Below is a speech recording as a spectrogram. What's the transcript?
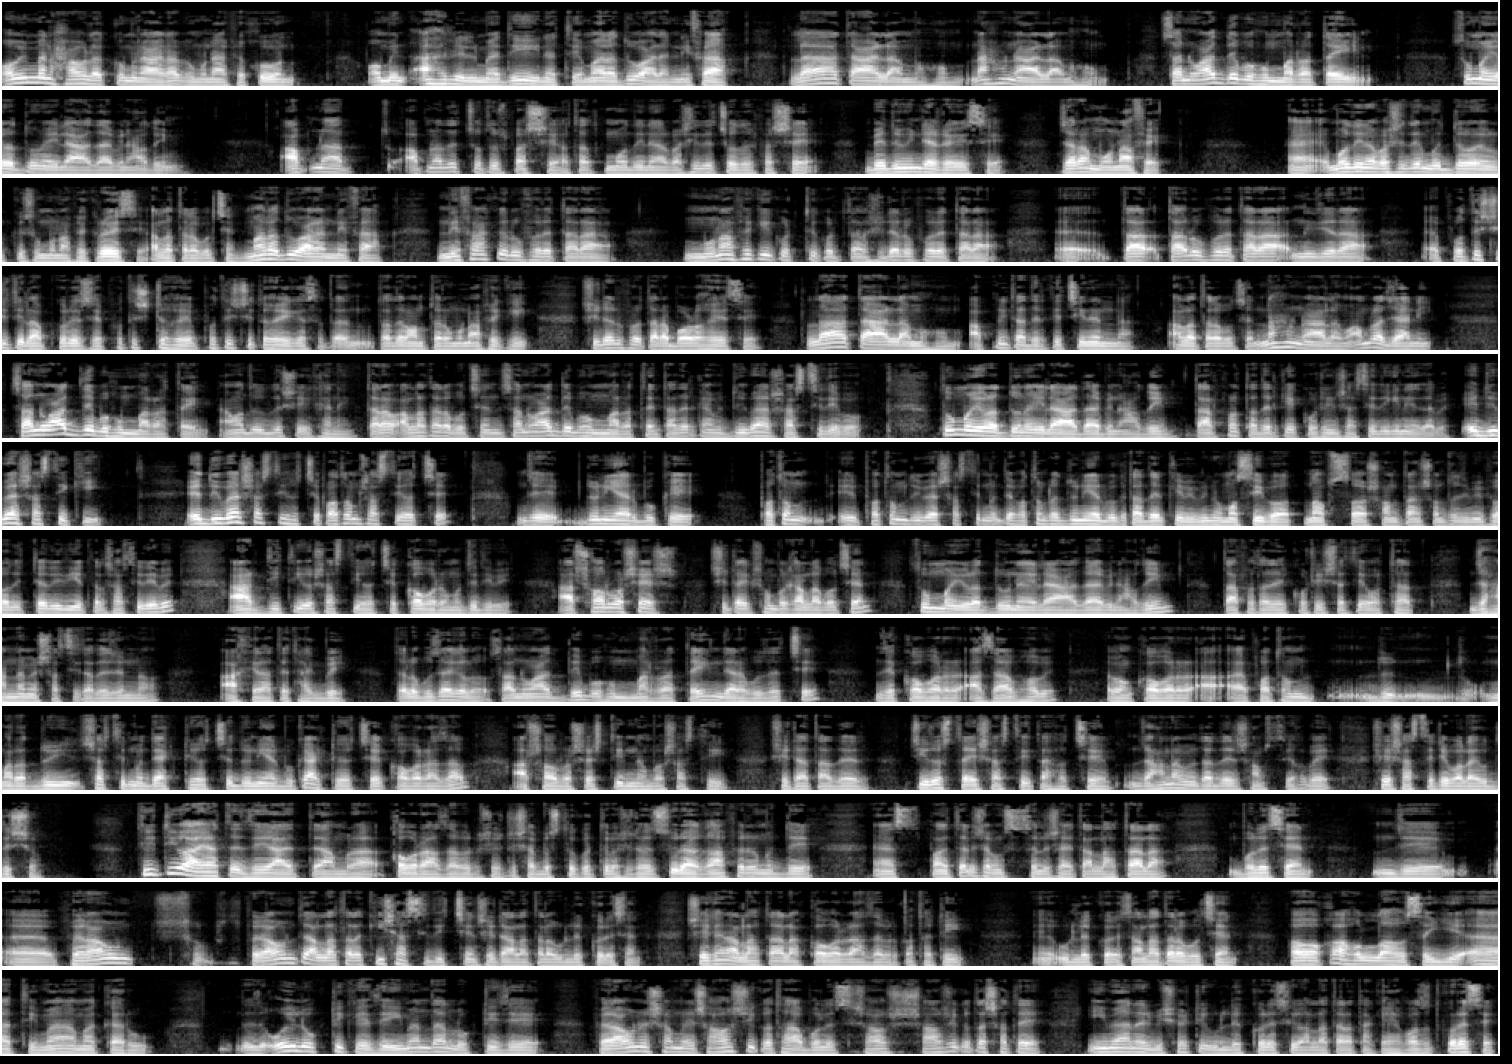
অমিমান হাউলা কুমিন আরব মুনাফিকুন অমিন আহলিল মদিনতে মারাদু আলা নিফাক, লা তালামহুম নাহন আলামহুম সানুআদেবহুম মারাতাইন সুমাইরদ্দুন ইলা আদাবিন আদিম আপনার, আপনাদের চতুর্পাশে অর্থাৎ মদিনারবাসীদের চতুর্পাশে বেদুইনরা রয়েছে, যারা মোনাফেক। হ্যাঁ মদিনাবাসীদের মধ্যে কিছু মোনাফেক রয়েছে, আল্লাহ তালা বলছেন, মারাদু আলা নেফাক। নেফাকের উপরে তারা মোনাফেকি করতে করতে, তারা সেটার উপরে তারা তার উপরে তারা নিজেরা প্রতিষ্ঠিতি লাভ করেছে, প্রতিষ্ঠিত হয়ে প্রতিষ্ঠিত হয়ে গেছে তাদের অন্তর মুনাফেকি। সেটার উপর তারা বড় হয়েছে। লা তা আলাম আপনি তাদেরকে চিনেন না। আল্লাহ তালা বলছেন না আলম, আমরা জানি। সানু আদে বহুম মারাতাইন। আমাদের উদ্দেশ্যে এখানে তারা আল্লাহ তারা বলছেন সানু আদে বহুম মারাতাইন, তাদেরকে আমি দুইবার শাস্তি দেব। তুমাই রদ্দুনা ইলা আদাবিন আদিম তারপর তাদেরকে কঠিন শাস্তি দিকে নিয়ে যাবে। এই দুইবার শাস্তি কি? এই দুইবার শাস্তি হচ্ছে প্রথম শাস্তি হচ্ছে যে দুনিয়ার বুকে প্রথম এই প্রথম দুইবার শাস্তির মধ্যে প্রথমটা দুনিয়ার বুকে তাদেরকে বিভিন্ন মুসিবত, নফস, সন্তান, সন্ততি, বিপদ ইত্যাদি দিয়ে তারা শাস্তি দেবে। আর দ্বিতীয় শাস্তি হচ্ছে কবরের মধ্যে দিবে। আর সর্বশেষ সেটা সম্পর্কে আল্লাহ বলছেন সুম্মা ইউরাদ্দুনা আদাবিন আদিম তারপর তাদের কঠিন শাস্তি অর্থাৎ জাহান্নামের শাস্তি তাদের জন্য আখেরাতে থাকবে। তাহলে বোঝা গেল সানুয়াদ্দিব হুম্মার্রাতাইন যারা বুঝাচ্ছে যে কবরের আজাব হবে এবং কবর প্রথম মারা দুই শাস্তির মধ্যে একটি হচ্ছে দুনিয়ার বুকে, একটি হচ্ছে কবর আজাব আর সর্বশেষ তিন নম্বর শাস্তি সেটা তাদের চিরস্থায়ী শাস্তি, তা হচ্ছে জাহান্নামে তাদের শাস্তি হবে সেই শাস্তিটি বলাই উদ্দেশ্য। তৃতীয় আয়াতে যে আয়াতে আমরা কবর আজাবের বিষয়টি সাব্যস্ত করতে পারি, সেটা হচ্ছে সুরা গাফের মধ্যে পঁয়তাল্লিশ এবং ছেচল্লিশ আয়তে আল্লাহ তালা বলেছেন যে ফেরাউন ফেরাউনতে আল্লাহ তালা কি শাস্তি দিচ্ছেন সেটা আল্লাহ তালা উল্লেখ করেছেন। সেখানে আল্লাহ তালা কবর আজাবের কথাটি উল্লেখ করেছেন। আল্লাহ তালা বলছেন, ফাওয়াকাহুল্লাহ সৈয়্যা মাকারু। ওই লোকটিকে, যে ইমানদার লোকটি, যে ফেরাউনের সামনে সাহসিকতা বলেছে সাহসিকতার সাথে ইমানের বিষয়টি উল্লেখ করেছিল, আল্লাহ তালা তাকে হেফাজত করেছে।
